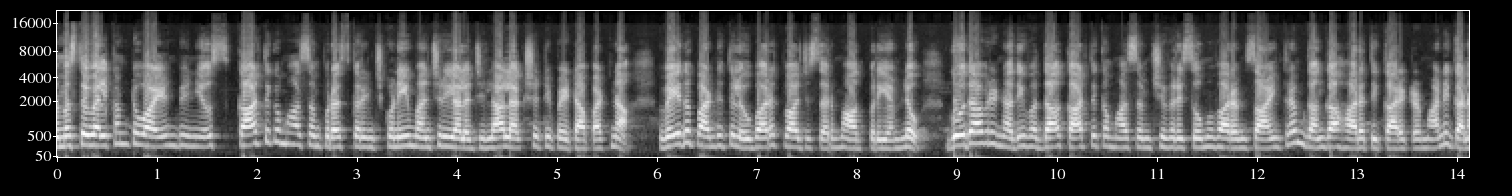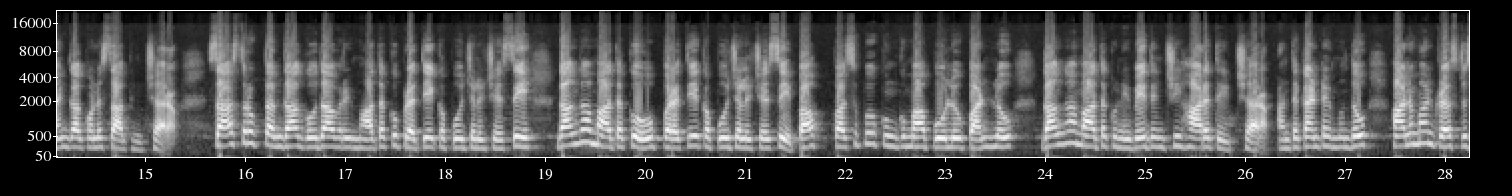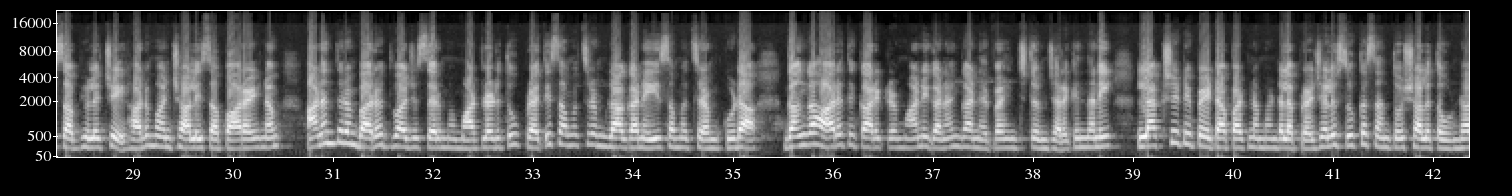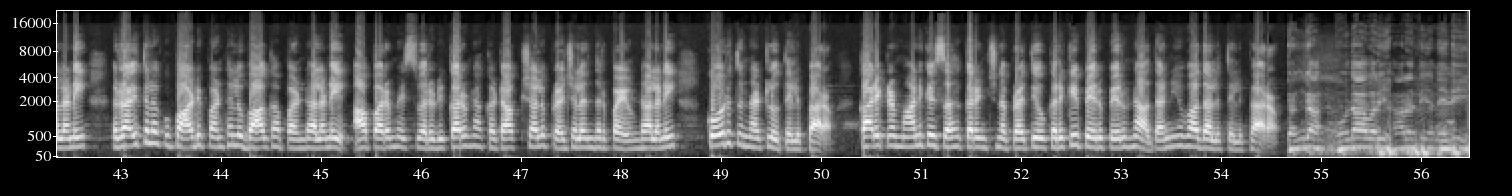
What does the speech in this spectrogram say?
నమస్తే welcome to INB news కార్తీక మాసం పురస్కరించుకుని మంచిర్యాల జిల్లా లక్షటిపేట పట్న వేద పండితులు భరద్వాజ శర్మ ఆధ్వర్యంలో గోదావరి నది వద్ద కార్తీక మాసం చివరి సోమవారం సాయంత్రం గంగా హారతి కార్యక్రమాన్ని ఘనంగా కొనసాగించారు. శాస్త్రోక్తంగా గోదావరి మాతకు ప్రత్యేక పూజలు చేసి గంగా మాతకు ప్రత్యేక పూజలు చేసి ప- పసుపు కుంకుమ పూలు పండ్లు గంగా మాతకు నివేదించి హారతి ఇచ్చారు. అంతకంటే ముందు హనుమాన్ ట్రస్ట్ సభ్యులచే హనుమాన్ చాలీసా పారాయణం అనంతరం భరద్వాజ శర్మ మాట్లాడుతూ ప్రతి సంవత్సరం లాగానే ఈ సంవత్సరం కూడా గంగా హారతి కార్యక్రమాన్ని ఘనంగా నిర్వహించడం జరిగిందని లక్షటిపేట పట్టణ మండల ప్రజలు సుఖ సంతోషాలతో ఉండాలని రైతులకు పాడి పంటలు బాగా పండాలని ఆ పరమేశ్వరుడి కరుణ కటాక్షాలు ప్రజలందరిపై ఉండాలని కోరుతున్నట్లు తెలిపారు. కార్యక్రమానికి సహకరించిన ప్రతి ఒక్కరికి పేరు పేరున ధన్యవాదాలు తెలిపారు. గంగా గోదావరి హారతి అనేది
